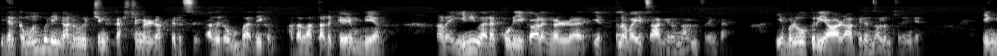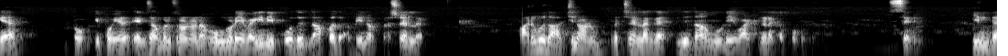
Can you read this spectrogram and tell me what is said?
இதற்கு முன்பு நீங்க அனுபவிச்சுங்க கஷ்டங்கள்லாம் பெருசு. அது ரொம்ப அதிகம். அதெல்லாம் தடுக்கவே முடியாது. ஆனா இனி வரக்கூடிய காலங்கள்ல எத்தனை வயசாக இருந்தாலும் சரிங்க. எவ்வளவு பெரிய ஆளாக இருந்தாலும் சரிங்க. நீங்க இப்போ இப்போ எக்ஸாம்பிள் சொல்லணும்னா உங்களுடைய வயது இப்போது நாற்பது அப்படின்னா பிரச்சனை இல்லை. அறுபது ஆச்சினாலும் பிரச்சனை இல்லைங்க. இதுதான் உங்களுடைய வாழ்க்கை நடக்க போகுது. சரி. இந்த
